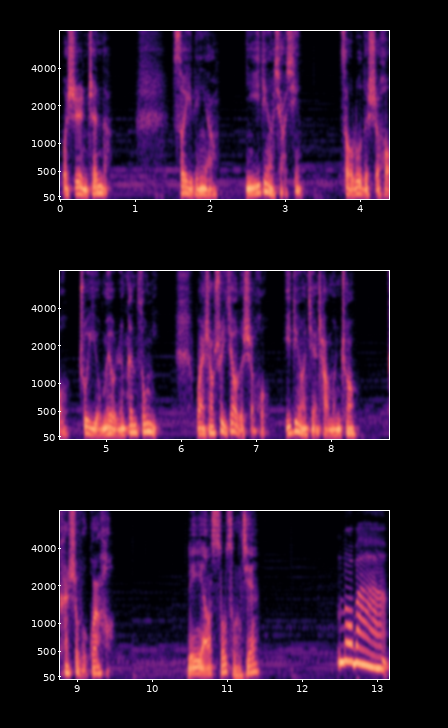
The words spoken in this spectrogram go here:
我是认真的。所以林阳，你一定要小心，走路的时候注意有没有人跟踪你，晚上睡觉的时候一定要检查门窗，看是否关好。”林阳耸耸肩：“老板，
